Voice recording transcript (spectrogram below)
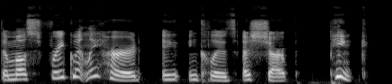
The most frequently heard includes a sharp pink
